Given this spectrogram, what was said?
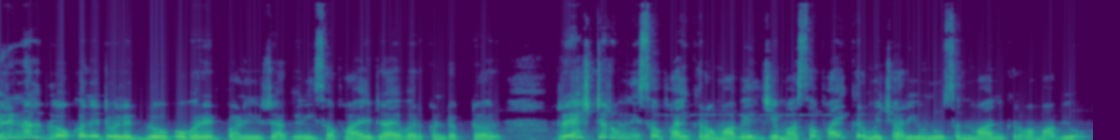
યુરિનલ બ્લોક અને ટોયલેટ બ્લોક ઓવરહેડ પાણી ટાંકીની સફાઈ ડ્રાઈવર, કંડક્ટર, રેસ્ટ રૂમની સફાઈ કરવામાં આવેલ, જેમાં સફાઈ કર્મચારીઓનું સન્માન કરવામાં આવ્યું.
